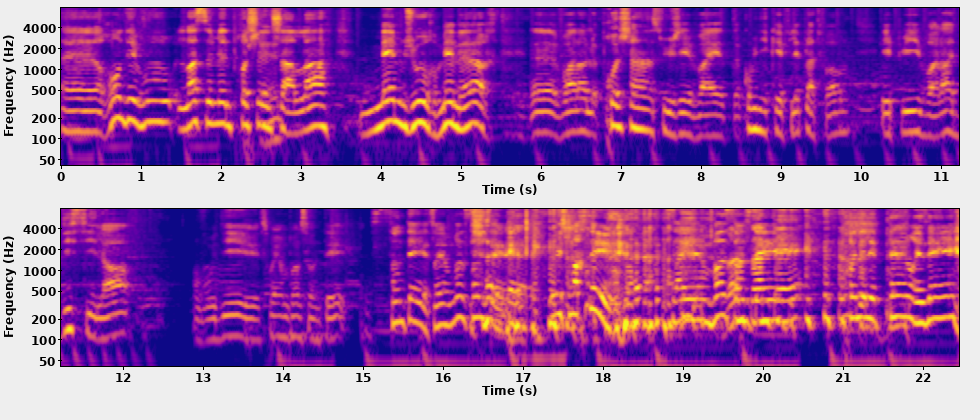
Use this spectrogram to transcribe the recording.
Euh, Rendez-vous la semaine prochaine, Inch'Allah. Même jour, même heure. Euh, voilà, le prochain sujet va être communiqué sur les plateformes. Et puis voilà, d'ici là, on vous dit soyons en bonne santé. Santé, soyons en bonne santé. oui, je. Soyez en bonne Bonne santé. santé. Prenez les pains au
